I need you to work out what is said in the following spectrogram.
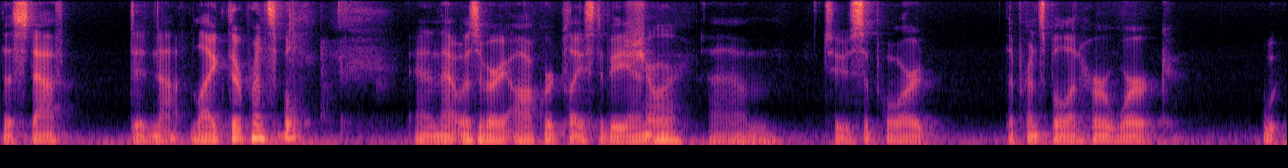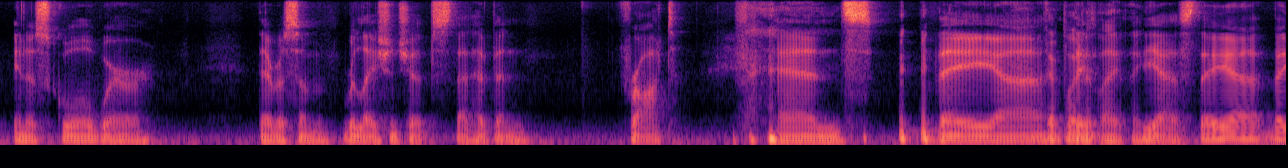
the staff did not like their principal, and that was a very awkward place to be in. Sure. Um, to support the principal and her work w- in a school where there was some relationships that had been fraught, and they uh, To put they- it lightly. Yes, they uh, they.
